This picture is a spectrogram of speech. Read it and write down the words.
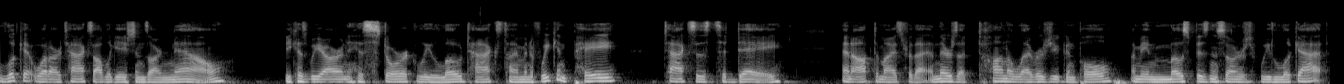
look at what our tax obligations are now because we are in a historically low tax time and if we can pay taxes today and optimize for that and there's a ton of levers you can pull. I mean, most business owners we look at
